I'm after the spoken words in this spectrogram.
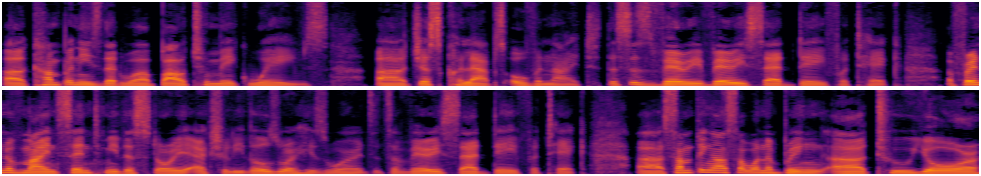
uh, companies that were about to make waves uh, just collapse overnight. This is very, very sad day for tech. A friend of mine sent me this story. Actually, those were his words. It's a very sad day for tech. Uh, something else I want to bring uh, to your,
